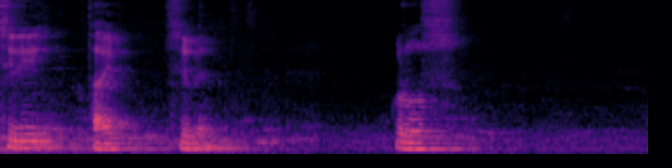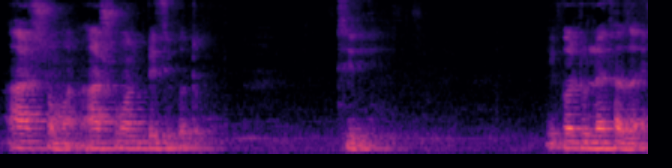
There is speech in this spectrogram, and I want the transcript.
three five seven cross R সমান আর সমান পেয়েছি কত থ্রি ইকুয়াল টু লেখা যায়।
